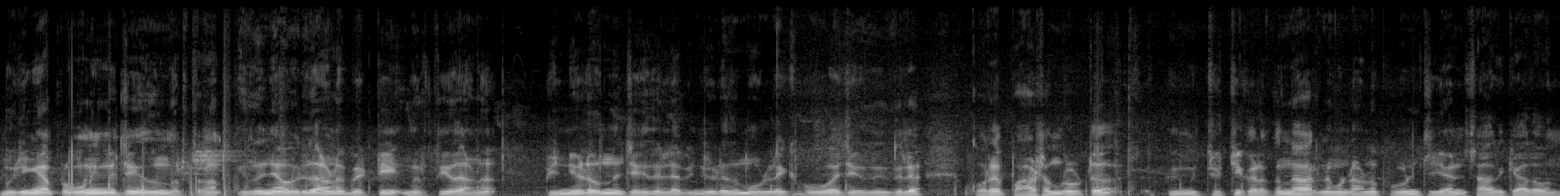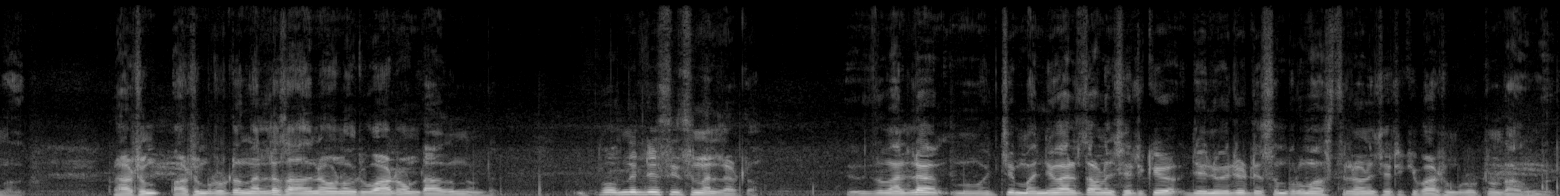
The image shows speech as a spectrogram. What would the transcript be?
മുരിങ്ങ പ്രൂണിങ് ചെയ്ത് നിർത്തണം. ഇത് ഞാൻ ഒരു തവണ വെട്ടി നിർത്തിയതാണ്. പിന്നീട് ഒന്നും ചെയ്തില്ല. പിന്നീട് ഇത് മുകളിലേക്ക് പോവുക ചെയ്തു ഇതിൽ കുറേ പാഷം റൂട്ട് ചുറ്റി കിടക്കുന്ന കാരണം കൊണ്ടാണ് പ്രൂൺ ചെയ്യാൻ സാധിക്കാതെ വന്നത്. പാഷം പാഷം ഫ്രൂട്ട് നല്ല സാധനമാണ് ഒരുപാട് ഉണ്ടാകുന്നുണ്ട്. ഇപ്പോൾ ഒന്നിന്റെ സീസണല്ല കേട്ടോ. ഇത് നല്ല ഉച്ച മഞ്ഞുകാലത്താണ് ശരിക്കും ജനുവരി ഡിസംബർ മാസത്തിലാണ് ശരിക്കും പാഷൻ ഫ്രൂട്ട് ഉണ്ടാകുന്നത്.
